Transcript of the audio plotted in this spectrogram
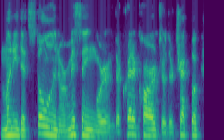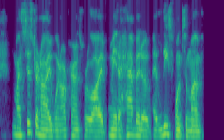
money that's stolen or missing or their credit cards or their checkbook. My sister and i when our parents were alive made a habit of at least once a month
